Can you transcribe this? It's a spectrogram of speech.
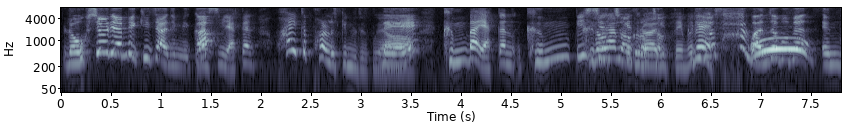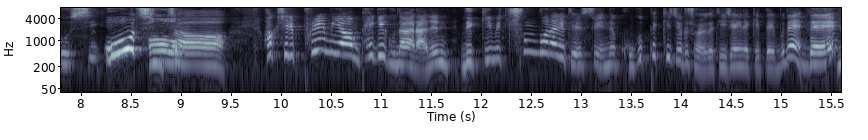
럭셔리한 패키지 아닙니까? 맞습니다. 약간 화이트 펄 느낌도 들고요. 네. 금바 약간 금빛이 함께 들어가기 때문에 그리고 싹 만져보면 엠보시. 오 진짜 확실히 프리미엄 팩이구나라는 느낌이 충분하게 들 수 있는 고급 패키지로 저희가 디자인했기 때문에 네. 이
